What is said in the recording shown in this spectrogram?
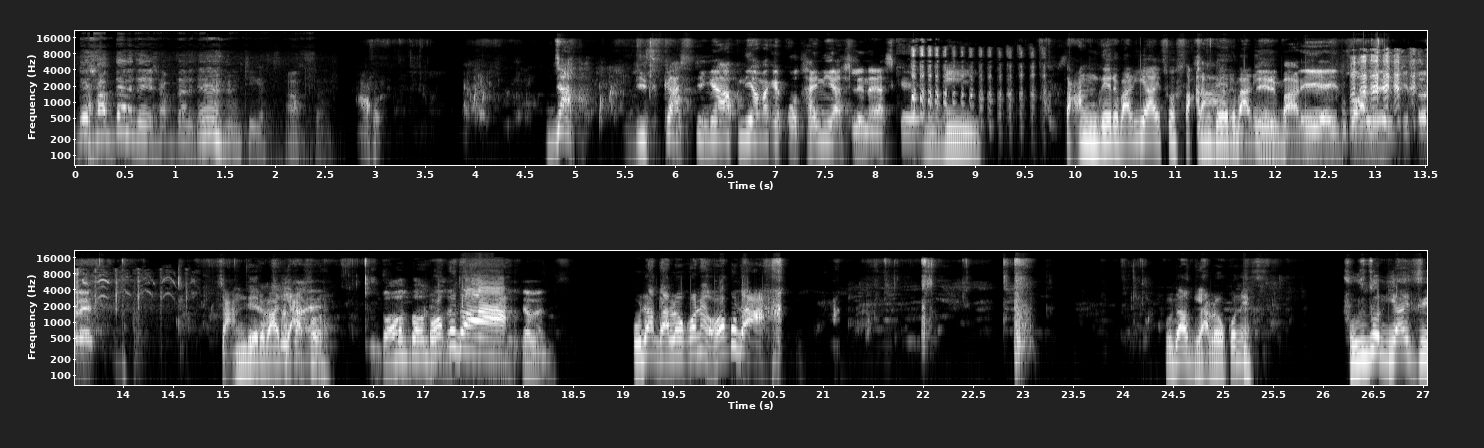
দে সাবধানে দে সাবধানে দে। হ্যাঁ হ্যাঁ ঠিক আছে। আচ্ছা। যা ডিসকাস্টিং এ আপনি আমাকে কোথায় নিয়ে আসলেন আজকে? চান্দের বাড়ি আইছো চান্দের বাড়ি। চাঁদের বাড়ি এই জলের ভিতরে। চান্দের বাড়ি আসো। দহন দহন ও খুদা! যাবেন কুদা গেল কোনে? ও কুদা কুদা গেল কোনে? সূর্য নিয়ে আইছি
